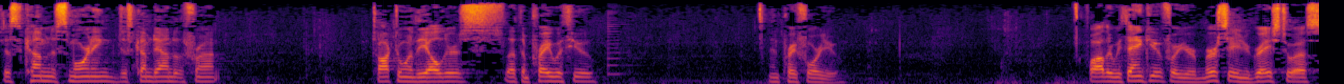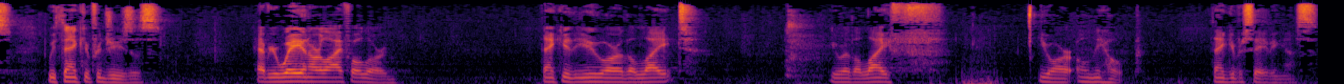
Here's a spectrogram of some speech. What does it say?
Just come this morning, just come down to the front. Talk to one of the elders, let them pray with you and pray for you. Father, we thank you for your mercy and your grace to us. We thank you for Jesus. Have your way in our life, O oh Lord. Thank you that you are the light, you are the life, you are only hope. Thank you for saving us.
